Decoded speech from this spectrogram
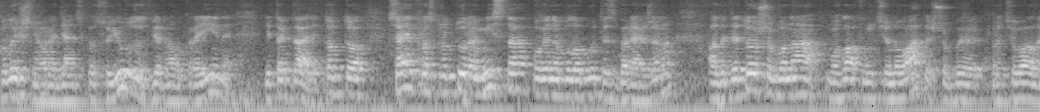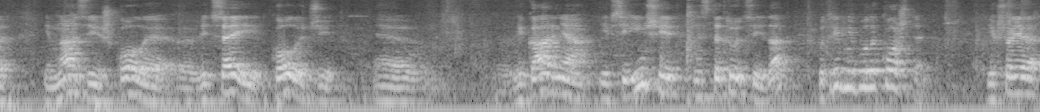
колишнього Радянського Союзу, збірна України і так далі. Тобто вся інфраструктура міста повинна була бути збережена, але для того, щоб вона могла функціонувати, щоб працювали гімназії, школи, е, ліцеї, коледжі, е, лікарня і всі інші інституції, так, потрібні були кошти. Якщо є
